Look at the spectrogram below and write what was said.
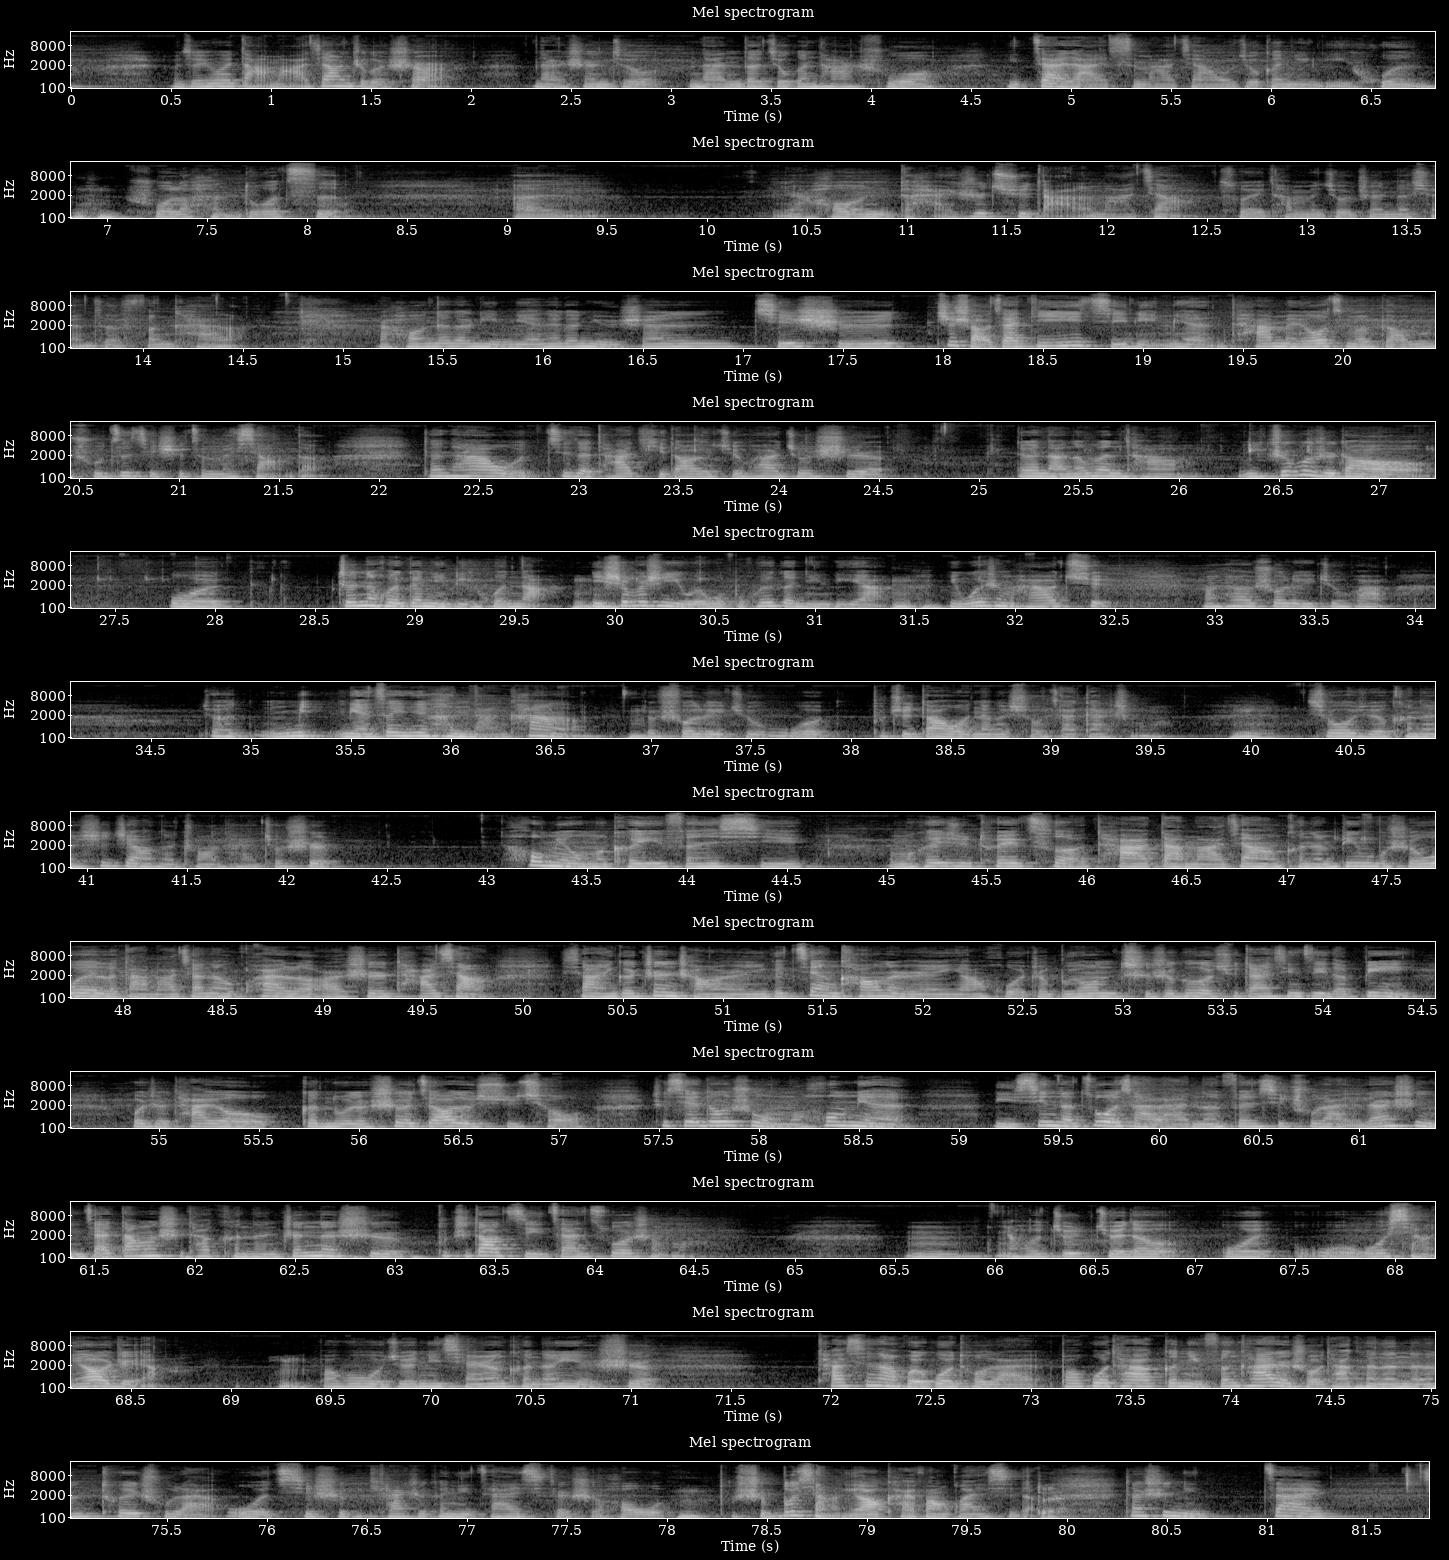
就因为打麻将这个事儿。男生就男的就跟他说：“你再打一次麻将，我就跟你离婚。”说了很多次，嗯，然后女的还是去打了麻将，所以他们就真的选择分开了。然后那个里面那个女生，其实至少在第一集里面，她没有怎么表露出自己是怎么想的。但她我记得她提到一句话，就是那个男的问她：“你知不知道我？”真的会跟你离婚的？你是不是以为我不会跟你离啊？你为什么还要去？然后他又说了一句话，就面脸色已经很难看了，就说了一句：“我不知道我那个时候在干什么。”嗯，其实我觉得可能是这样的状态，就是后面我们可以分析，我们可以去推测，他打麻将可能并不是为了打麻将那个快乐，而是他想像一个正常人、一个健康的人一样活着，不用时时刻刻去担心自己的病。或者他有更多的社交的需求，这些都是我们后面理性的坐下来能分析出来的。但是你在当时，他可能真的是不知道自己在做什么，嗯，然后就觉得我我我想要这样，嗯，包括我觉得你前任可能也是，他现在回过头来，包括他跟你分开的时候，他可能能推出来，我其实一开始跟你在一起的时候，我不是不想要开放关系的，对，但是你在。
